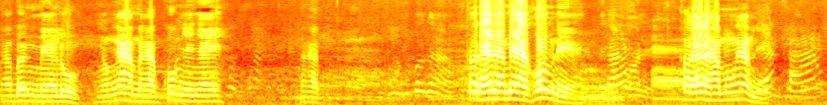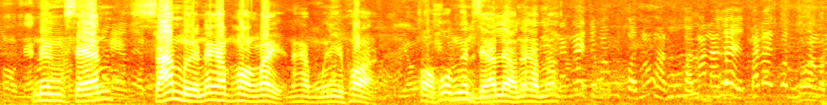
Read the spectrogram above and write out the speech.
มาเบิ่งแม่ลูกงามๆนะครับโคมใหญ่ๆนะครับเท่าไหร่นะแม่โคมนี่เท่าไหร่ละครับงามๆนี่หนึ่งแสนสามหมื่นนะครับห้องไว้นะครับมื้อนี้พ่อพ่อโคมเงินแสนแล้วนะครับเนาะแม่จะมาข่อเฮ้ยวงกัน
